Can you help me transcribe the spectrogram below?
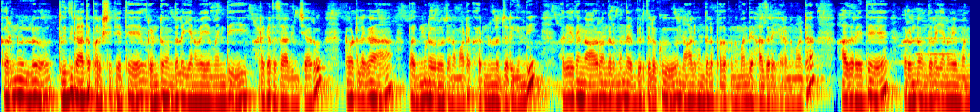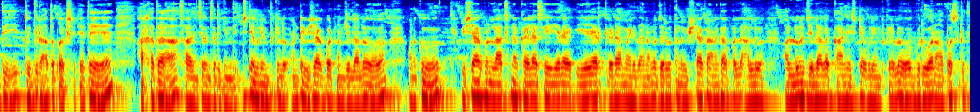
కర్నూలులో తుది రాత పరీక్షకి అయితే రెండు వందల ఎనభై మంది అర్హత సాధించారు. టోటల్గా పదమూడవ రోజు అన్నమాట కర్నూలులో జరిగింది. అదేవిధంగా ఆరు వందల మంది అభ్యర్థులకు నాలుగు వందల పదకొండు మంది హాజరయ్యారనమాట హాజరైతే రెండు వందల ఎనభై మంది తుది రాత పరీక్షకి అయితే అర్హత సాధించడం జరిగింది. స్టేబుల్ ఎంపికలు అంటే విశాఖపట్నం జిల్లాలో మనకు విశాఖపట్నం లాక్షణ కైలాస ఏరియా ఏఆర్ క్రీడా మైదానంలో జరుగుతున్న విశాఖ అనకాపల్లి అల్లు అల్లూరు జిల్లాల కానిస్టేబుల్ ఎంపికలో గురువారం అపశృతి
